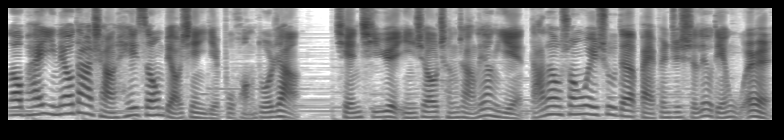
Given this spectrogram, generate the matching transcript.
老牌饮料大厂黑松表现也不遑多让，前七月营收成长亮眼，达到双位数的百分之十六点五二，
